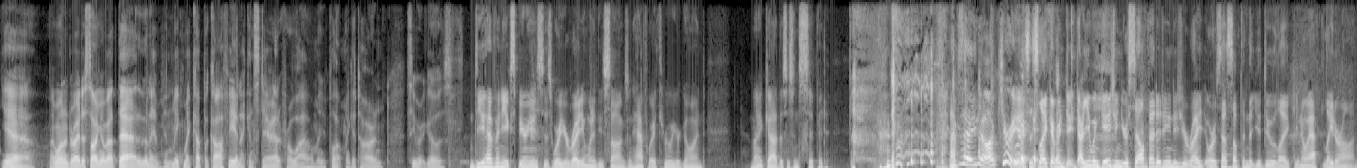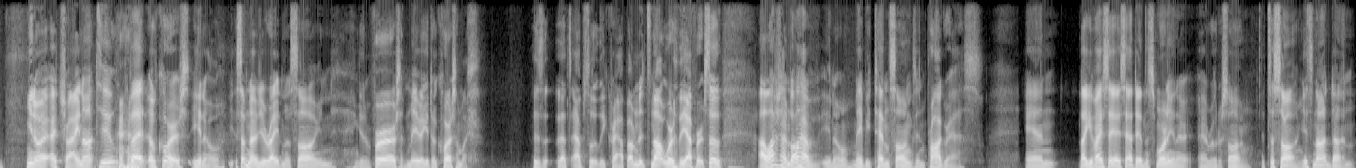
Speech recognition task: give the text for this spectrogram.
yeah, I wanted to write a song about that, and then I can make my cup of coffee and I can stare at it for a while, maybe pull out my guitar and see where it goes. Do you have any experiences where you're writing one of these songs and halfway through you're going, "My God, this is insipid"? I'm saying, you know, I'm curious. It's like, I mean, are you engaging your self-editing as you write, or is that something that you do, like, you know, after, later on? You know, I, I try not to, but of course, you know, sometimes you're writing a song and you get a verse, and maybe I get to a chorus. I'm like, this is that's absolutely crap. I mean, it's not worth the effort. So, a lot of times I'll have you know maybe ten songs in progress, and like if I say I sat down this morning and I, I wrote a song, it's a song. It's not done,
